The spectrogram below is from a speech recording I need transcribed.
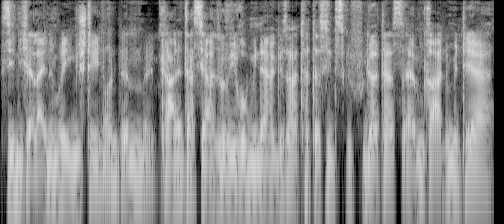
sie nicht allein im Regen stehen. Und ähm, gerade das Jahr, so wie Romina gesagt hat, dass sie das Gefühl hat, dass ähm, gerade mit der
